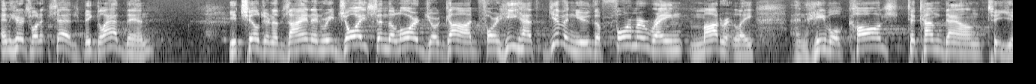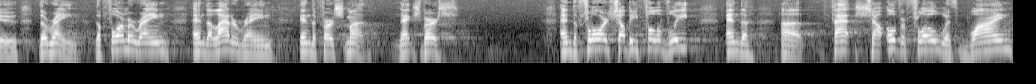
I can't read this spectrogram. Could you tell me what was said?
And here's what it says Be glad then, ye children of Zion, and rejoice in the Lord your God, for he hath given you the former rain moderately and he will cause to come down to you the rain, the former rain and the latter rain in the first month. Next verse. And the floors shall be full of wheat, and the uh, fat shall overflow with wine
